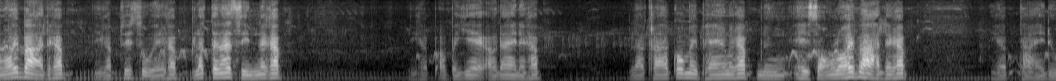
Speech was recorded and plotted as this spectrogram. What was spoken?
200 บาทนะครับนี่ครับสวยๆนะครับ รัตนสินนะครับนี่ครับเอาไปแยกเอาได้นะครับ ราคาก็ไม่แพงนะครับหนึ่งเอสองร้อยบาทนะครับ นี่ครับถ่ายให้ดู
